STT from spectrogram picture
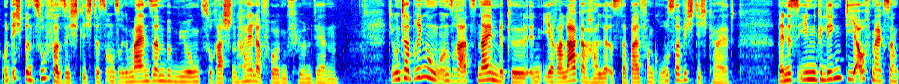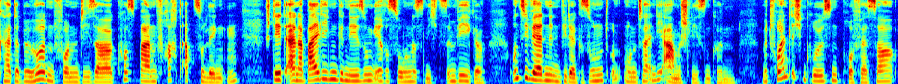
und ich bin zuversichtlich, dass unsere gemeinsamen Bemühungen zu raschen Heilerfolgen führen werden. Die Unterbringung unserer Arzneimittel in ihrer Lagerhalle ist dabei von großer Wichtigkeit. Wenn es ihnen gelingt, die Aufmerksamkeit der Behörden von dieser kostbaren Fracht abzulenken, steht einer baldigen Genesung ihres Sohnes nichts im Wege, und sie werden ihn wieder gesund und munter in die Arme schließen können. Mit freundlichen Grüßen, Professor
